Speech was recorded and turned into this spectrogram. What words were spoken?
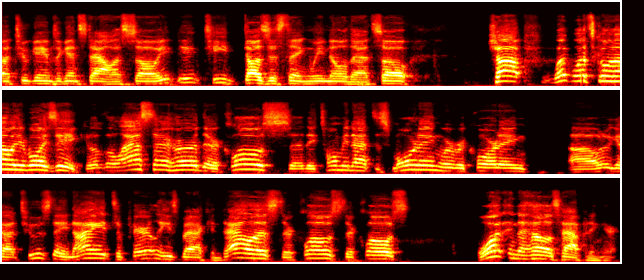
uh, two games against Dallas. So he, he, he does his thing. We know that. So, Chop, what, what's going on with your boy Zeke? The last I heard, they're close. Uh, they told me that this morning. We're recording. Uh, what do we got? Tuesday night. Apparently, he's back in Dallas. They're close. They're close. What in the hell is happening here?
